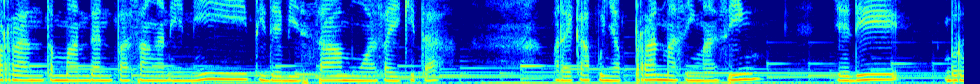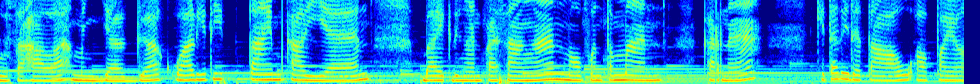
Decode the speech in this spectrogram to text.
peran teman dan pasangan ini tidak bisa menguasai kita mereka punya peran masing-masing. Jadi berusahalah menjaga quality time kalian baik dengan pasangan maupun teman karena kita tidak tahu apa yang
